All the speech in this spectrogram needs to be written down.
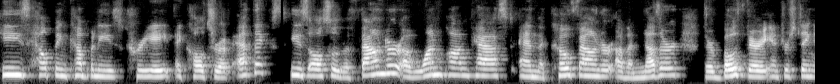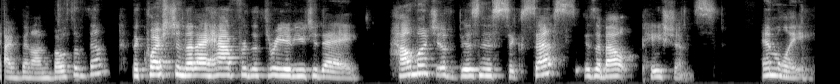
He's helping companies create a culture of ethics. He's also the founder of one podcast and the co founder of another. They're both very interesting. I've been on both of them. The question that I have for the three of you today how much of business success is about patience? Emily,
